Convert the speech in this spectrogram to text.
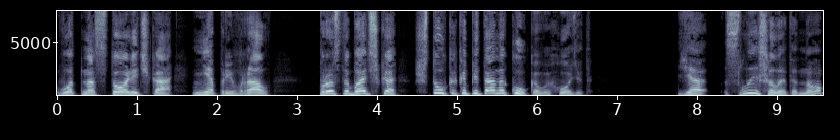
Вот на столечко не приврал. Просто, батюшка, штука капитана Кука выходит. Я слышал это, но,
